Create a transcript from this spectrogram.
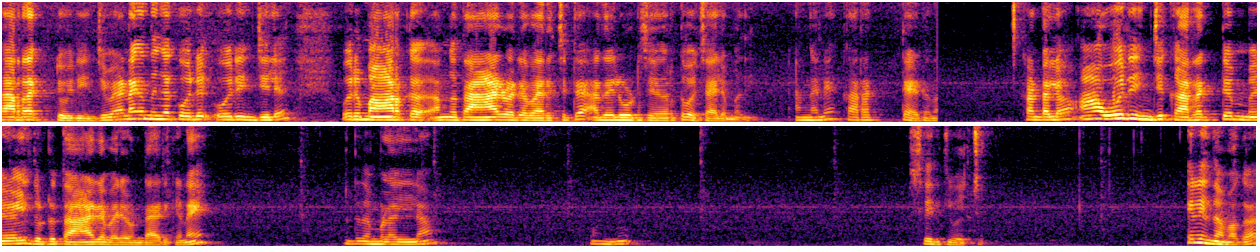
കറക്റ്റ് ഒരു ഇഞ്ച് വേണമെങ്കിൽ നിങ്ങൾക്ക് ഒരു ഒരു ഇഞ്ചിൽ ഒരു മാർക്ക് അങ്ങ് താഴെ വരെ വരച്ചിട്ട് അതിലോട്ട് ചേർത്ത് വെച്ചാലും മതി. അങ്ങനെ കറക്റ്റായിട്ട് കണ്ടല്ലോ? ആ ഒരു ഇഞ്ച് കറക്റ്റ് മേളിൽ തൊട്ട് താഴെ വരെ ഉണ്ടായിരിക്കണേ. എന്നിട്ട് നമ്മളെല്ലാം ഒന്ന് ശരിക്ക് വെച്ചു. ഇനി നമുക്ക്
